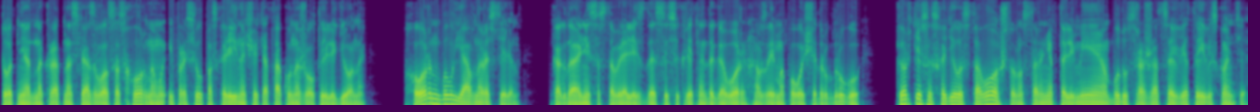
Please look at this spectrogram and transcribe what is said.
Тот неоднократно связывался с Хорном и просил поскорее начать атаку на желтые легионы. Хорн был явно растерян. Когда они составляли с Дессой секретный договор о взаимопомощи друг другу, Кертис исходил из того, что на стороне Птолемея будут сражаться Вета и Висконти.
